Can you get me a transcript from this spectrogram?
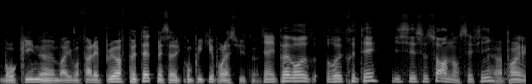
Brooklyn, euh, bah, ils vont faire les playoffs peut-être, mais ça va être compliqué pour la suite. Tiens, ils peuvent rec- recruter d'ici ce soir? Non, c'est fini. Après,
